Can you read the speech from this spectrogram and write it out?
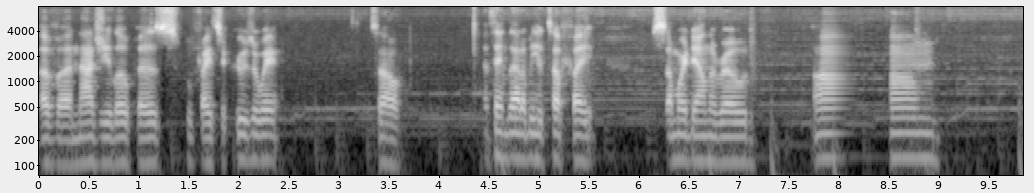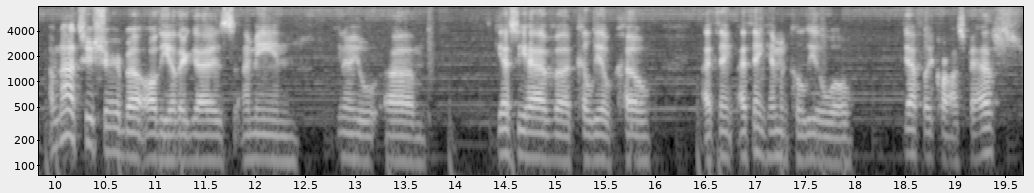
of uh, Najee Lopez, who fights a cruiserweight. So I think that'll be a tough fight somewhere down the road. Um, um, I'm not too sure about all the other guys. I mean, you know, you um, guess you have uh, Khalil Coe. I think I think him and Khalil will definitely cross paths.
